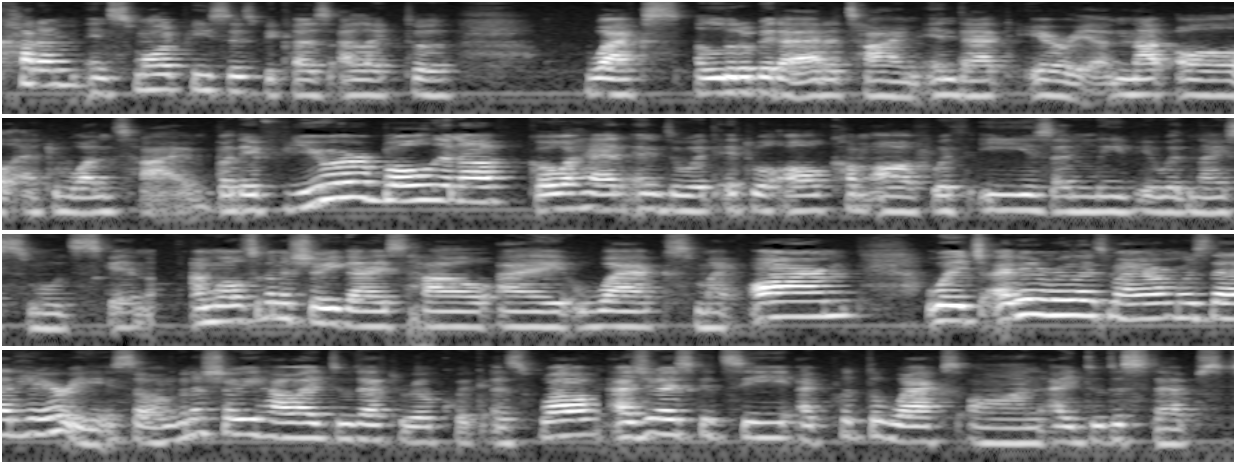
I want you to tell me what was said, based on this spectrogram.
cut them in smaller pieces because I like to wax a little bit at a time in that area not all at one time. But if you're bold enough go ahead and do it. It will all come off with ease and leave you with nice smooth skin. I'm also going to show you guys how I wax my arm which I didn't realize my arm was that hairy. So I'm going to show you how I do that real quick as well. As you guys could see I put the wax on I do the steps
